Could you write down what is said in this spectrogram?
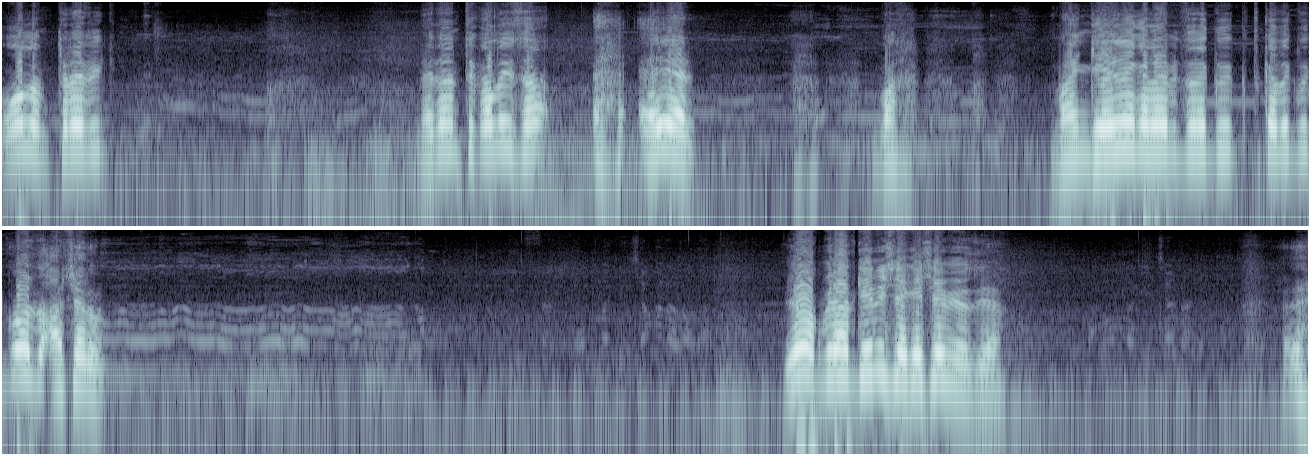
Oğlum trafik neden tıkalıysa eğer ben, ben gelene kadar bir tıkanıklık, tıkanıklık varsa açarım. Yok biraz geniş ya geçemiyoruz ya.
